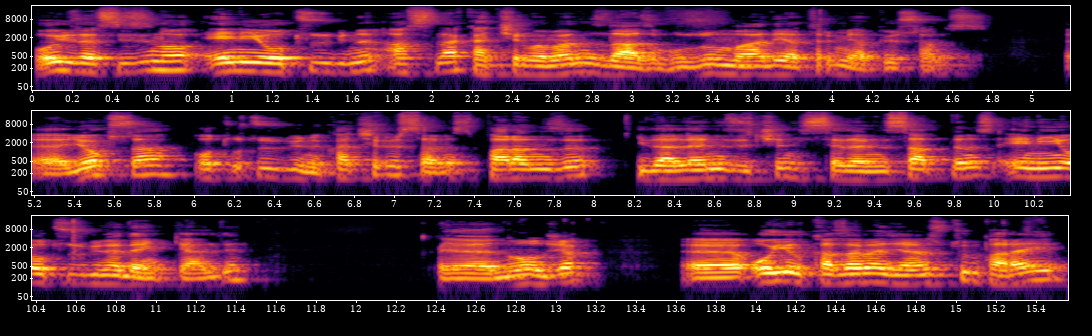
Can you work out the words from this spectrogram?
O yüzden sizin o en iyi 30 günü asla kaçırmamanız lazım. Uzun vade yatırım yapıyorsanız. Ee, yoksa 30 günü kaçırırsanız paranızı giderleriniz için hisselerinizi sattınız. En iyi 30 güne denk geldi. Ee, ne olacak? Ee, o yıl kazanacağınız tüm parayı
